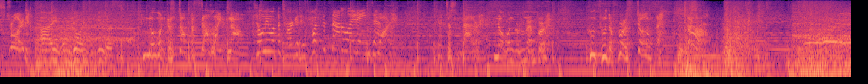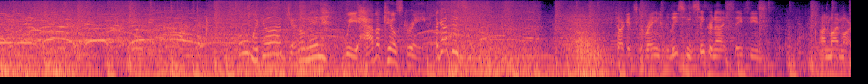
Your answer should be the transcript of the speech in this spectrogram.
Destroyed! I am going to do this. No one can stop the satellite now! Tell me what the target is. What's the satellite aimed at? Why? It doesn't matter. No one will remember who threw the first stone. Ah! Oh my god, gentlemen. We have a kill screen. I got this! Targets to range, releasing synchronized safeties on my mark.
